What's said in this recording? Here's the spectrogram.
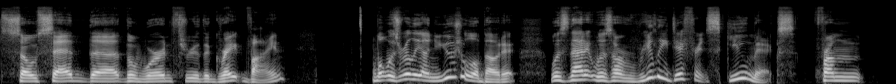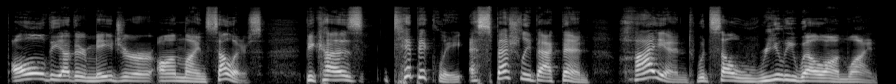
so said the, the word through the grapevine, what was really unusual about it was that it was a really different SKU mix from all the other major online sellers. Because typically, especially back then, high end would sell really well online.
